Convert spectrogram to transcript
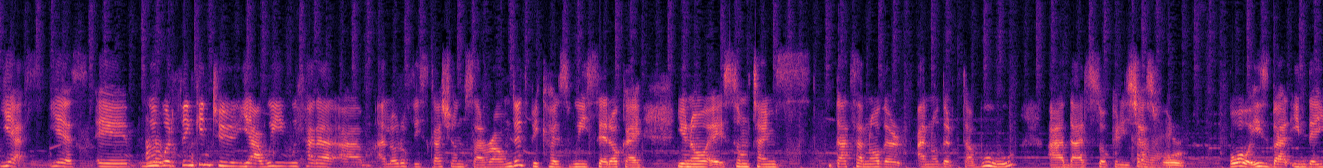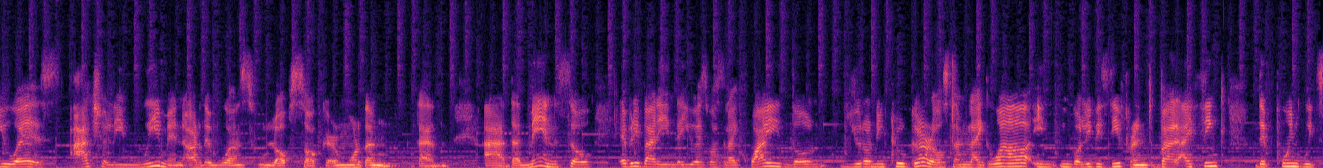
Yes, yes. Uh, we were thinking to, yeah, we, we had a, um, a lot of discussions around it because we said, okay, you know, uh, sometimes that's another another taboo uh, that soccer is just for boys, but in the US, actually, women are the ones who love soccer more than than uh, than men. So everybody in the US was like, "Why don't you don't include girls?" I'm like, "Well, in, in Bolivia is different." But I think the point with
